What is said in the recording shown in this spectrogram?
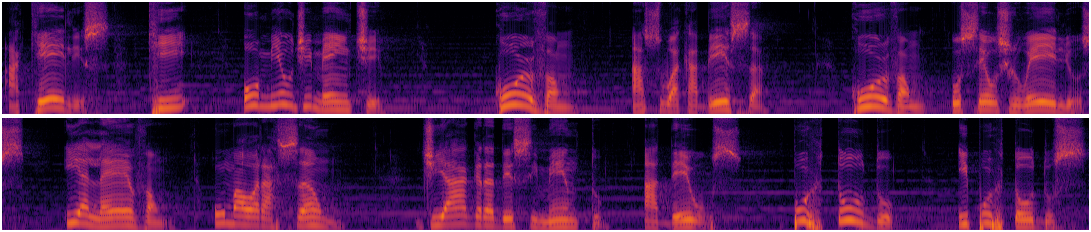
Aqueles que humildemente curvam a sua cabeça, curvam os seus joelhos e elevam uma oração de agradecimento a Deus por tudo e por todos.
